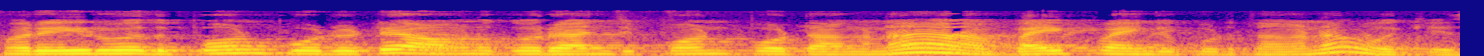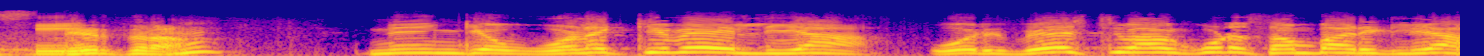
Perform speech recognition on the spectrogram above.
ஒரு இருபது பவுன் போட்டுட்டு அவனுக்கு ஒரு அஞ்சு பவுன் போட்டாங்கன்னா பைக் வாங்கி கொடுத்தாங்கன்னா ஓகே சார் நீங்க உழைக்கவே இல்லையா? ஒரு வேஸ்ட் வாங்க கூட சம்பாதிக்கலையா?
